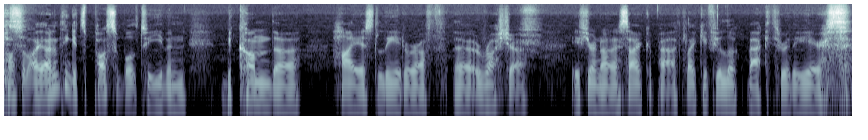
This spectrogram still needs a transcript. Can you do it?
possible. I, I, don't think it's possible to even become the highest leader of uh, Russia if you're not a psychopath. Like if you look back through the years.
